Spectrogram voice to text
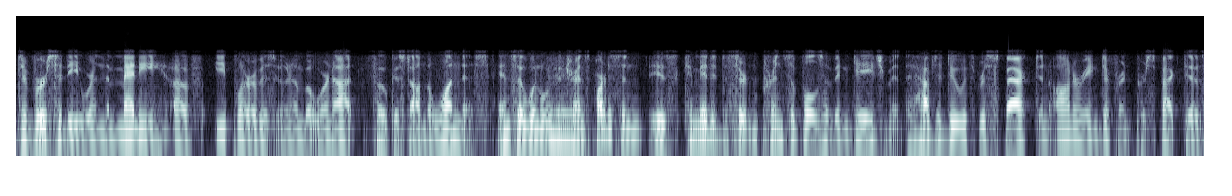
diversity, we're in the many of e pluribus unum, but we're not focused on the oneness. And so when mm-hmm. transpartisan is committed to certain principles of engagement that have to do with respect and honoring different perspectives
